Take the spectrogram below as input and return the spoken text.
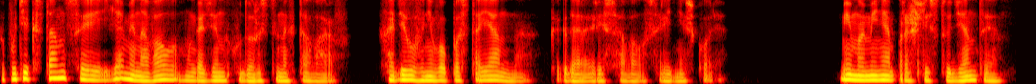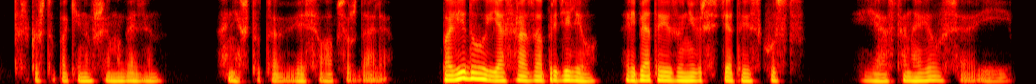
По пути к станции я миновал магазин художественных товаров. Ходил в него постоянно, когда рисовал в средней школе. Мимо меня прошли студенты, только что покинувшие магазин. Они что-то весело обсуждали. По виду я сразу определил. Ребята из университета искусств. Я остановился и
